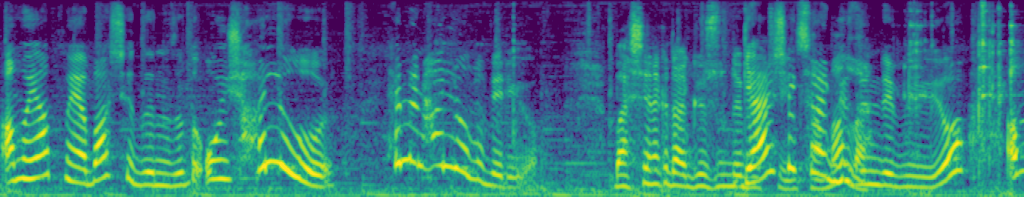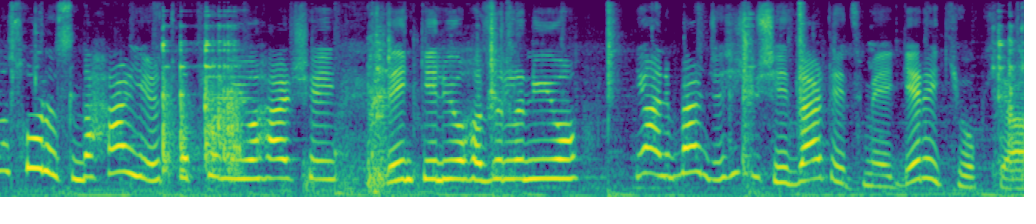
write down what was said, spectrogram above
Ama yapmaya başladığınızda da o iş halloluyor. Hemen halloluveriyor. Başlayana kadar gözünde büyütüyor Gerçekten insan gözünde büyüyor. Ama sonrasında her yere toplanıyor, her şey denk geliyor, hazırlanıyor. Yani bence hiçbir şey dert etmeye gerek yok ya.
